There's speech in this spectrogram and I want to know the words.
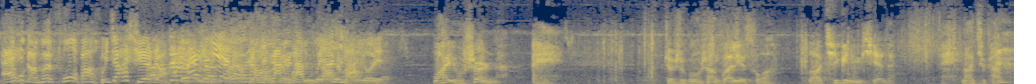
还不赶快扶我爸回家歇着？哎谢了让咱们不要吵我还有事儿呢。哎，这是工商管理所老齐给你们写的，哎，拿去看看。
